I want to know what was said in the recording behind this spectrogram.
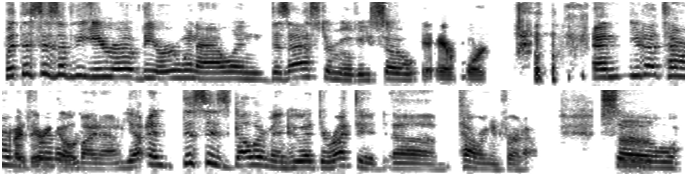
But this is of the era of the Irwin Allen disaster movie. So, airport. and you know Towering Right, Inferno by now, yeah. And this is Guillermin who had directed um, Towering Inferno. So,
